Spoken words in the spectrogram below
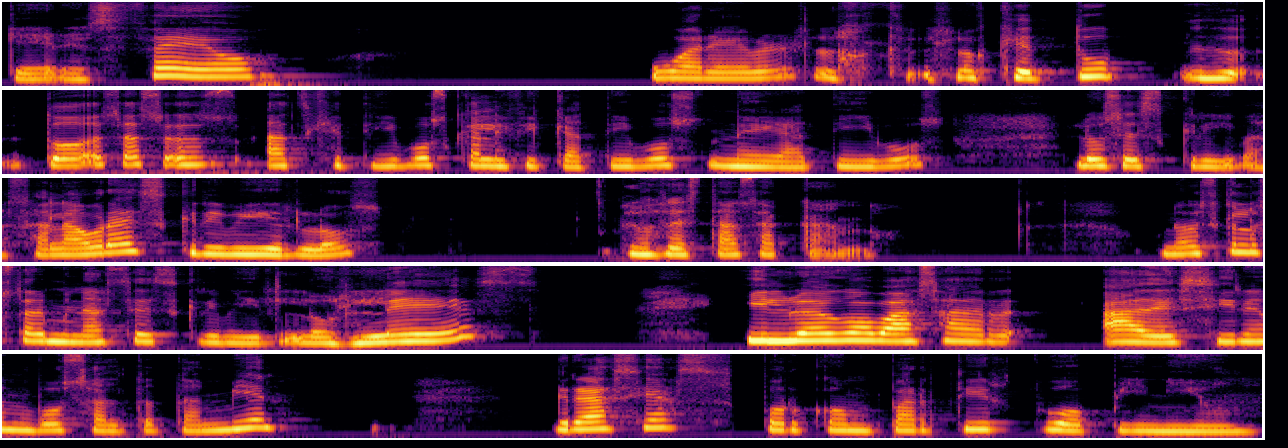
que eres feo, whatever, lo, que tú, todos esos adjetivos calificativos negativos, los escribas. A la hora de escribirlos, los estás sacando. Una vez que los terminaste de escribir, los lees y luego vas a decir en voz alta también. Gracias por compartir tu opinión.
